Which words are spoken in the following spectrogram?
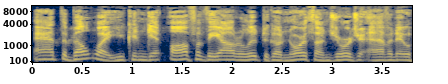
at the Beltway. You can get off of the outer loop to go north on Georgia Avenue.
